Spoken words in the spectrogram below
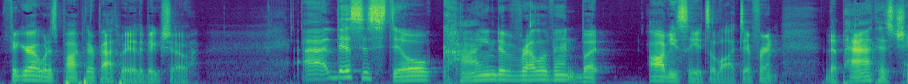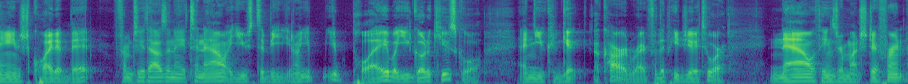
Figure out what is popular pathway to the big show. Uh, this is still kind of relevant, but obviously it's a lot different. The path has changed quite a bit from 2008 to now. It used to be, you know, you, you play, but you go to Q school and you could get a card, right, for the PGA Tour. Now things are much different.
